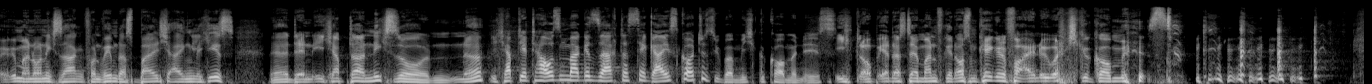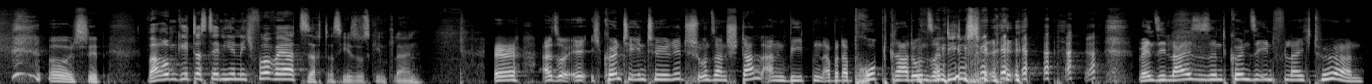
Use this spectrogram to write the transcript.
immer noch nicht sagen, von wem das Balch eigentlich ist. Äh, denn ich hab da nicht so, ne? Ich hab dir tausendmal gesagt, dass der Geist Gottes über mich gekommen ist. Ich glaube eher, dass der Manfred aus dem Kegelverein über dich gekommen ist. oh shit. Warum geht das denn hier nicht vorwärts? sagt das Jesuskindlein. Äh, also, äh, ich könnte Ihnen theoretisch unseren Stall anbieten, aber da probt gerade unser DJ. Wenn Sie leise sind, können Sie ihn vielleicht hören.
